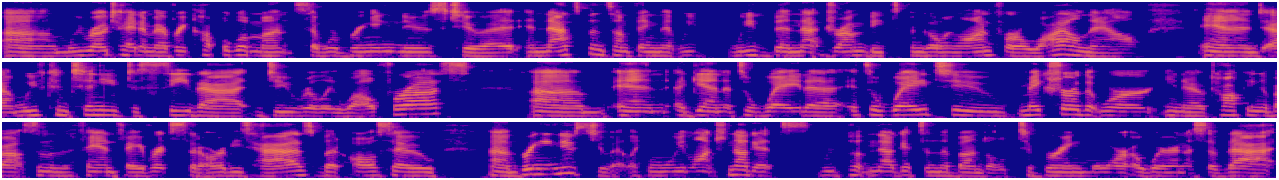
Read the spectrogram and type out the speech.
um, we rotate them every couple of months, so we're bringing news to it, and that's been something that we we've been that drumbeat's been going on for a while now, and um, we've continued to see that do really well for us. Um, and again, it's a way to it's a way to make sure that we're you know talking about some of the fan favorites that Arby's has, but also um, bringing news to it. Like when we launch Nuggets, we put Nuggets in the bundle to bring more awareness of that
